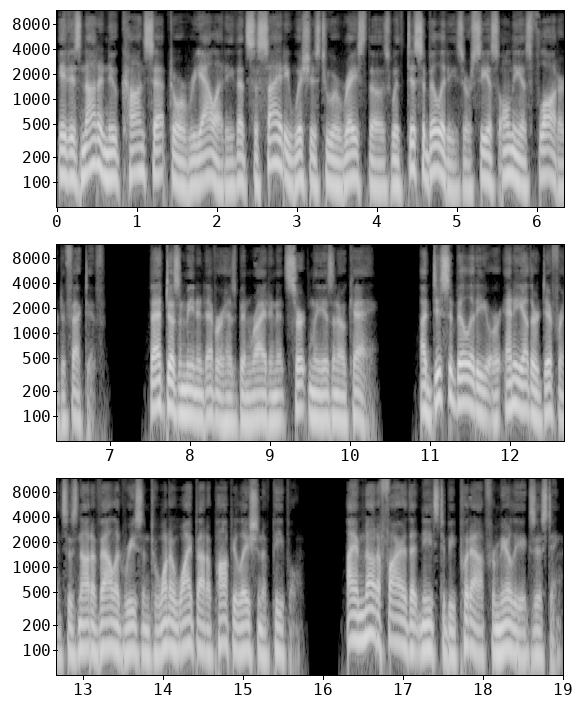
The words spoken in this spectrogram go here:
It is not a new concept or reality that society wishes to erase those with disabilities or see us only as flawed or defective. That doesn't mean it ever has been right and it certainly isn't okay. A disability or any other difference is not a valid reason to want to wipe out a population of people. I am not a fire that needs to be put out for merely existing.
